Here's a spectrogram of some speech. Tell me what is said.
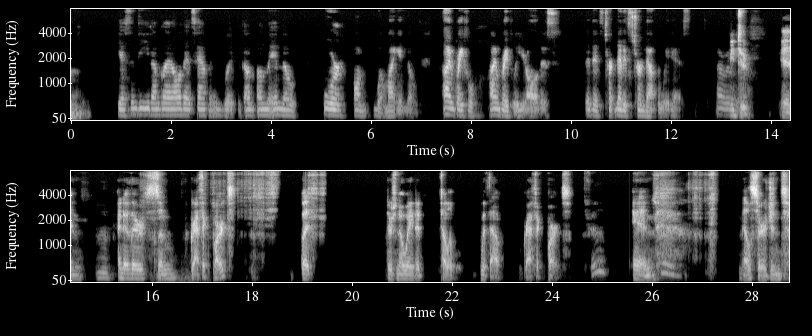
Mhm. yes, indeed, I'm glad all that's happening. But on, on the end note, or on well, my end note, I'm grateful. I'm grateful to hear all of this. That it's tur- that it's turned out the way it has. Really Me am. too. And Mm. I know there's some graphic parts, but there's no way to tell it without graphic parts. True. And male surgeons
